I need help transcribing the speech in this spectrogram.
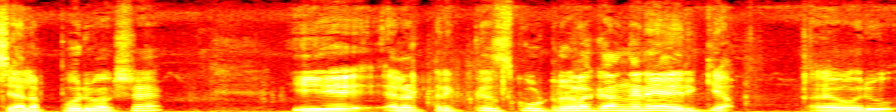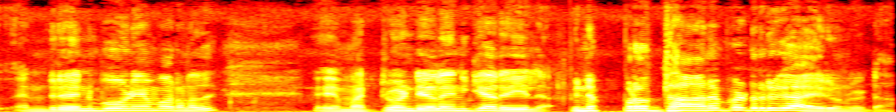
ചിലപ്പോൾ ഒരു പക്ഷേ ഈ ഇലക്ട്രിക് സ്കൂട്ടറുകളൊക്കെ അങ്ങനെ ആയിരിക്കാം ഒരു എന്റെ ഒരു അനുഭവമാണ് ഞാൻ പറഞ്ഞത്. മറ്റു വണ്ടികളെ എനിക്കറിയില്ല. പിന്നെ പ്രധാനപ്പെട്ട ഒരു കാര്യമുണ്ട് കേട്ടോ.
